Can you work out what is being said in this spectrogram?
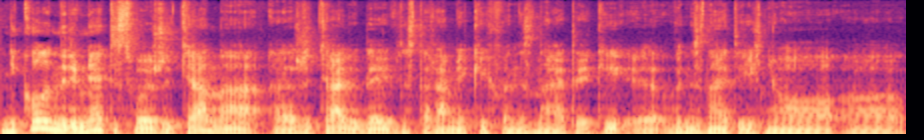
Ніколи не рівняйте своє життя на е, життя людей в інстаграмі, яких ви не знаєте, які е, ви не знаєте їхнього,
